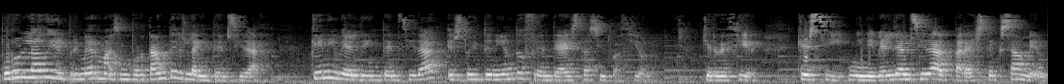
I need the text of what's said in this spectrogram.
Por un lado, y el primer más importante, es la intensidad. ¿Qué nivel de intensidad estoy teniendo frente a esta situación? Quiero decir que si mi nivel de ansiedad para este examen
